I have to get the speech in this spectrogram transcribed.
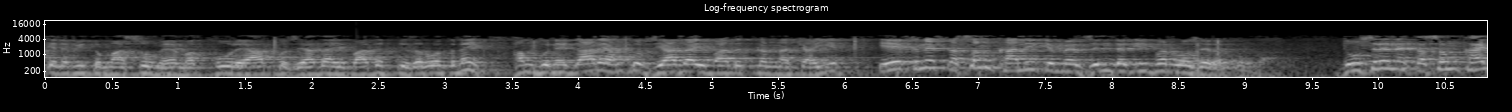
کے نبی تو معصوم ہے مقبور ہے آپ کو زیادہ عبادت کی ضرورت نہیں۔ ہم گنہگار ہیں، ہم کو زیادہ عبادت کرنا چاہیے۔ ایک نے قسم کھا لی کہ میں زندگی بھر روزے رکھوں گا۔ دوسرے نے قسم کھائی،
